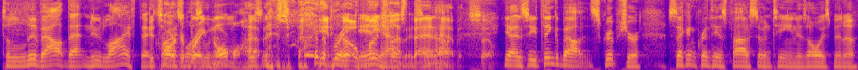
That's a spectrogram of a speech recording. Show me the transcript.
to live out that new life that it's Christ hard to break normal habits. It's, hard to break know, any habits, bad habits. So yeah, and so you think about Scripture. Second Corinthians five seventeen has always been a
